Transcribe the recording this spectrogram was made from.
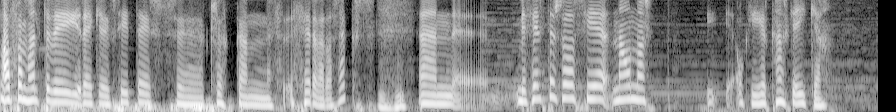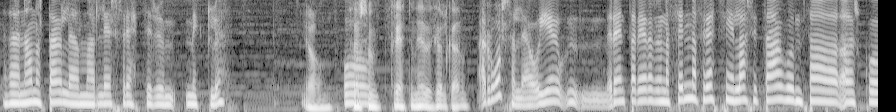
Áframhöldu við í Reykjavík síðdeis uh, klukkan fyrir að verða sex, mm -hmm. en uh, mér finnst þess að sé nánast, ok, ég er kannski ekki, en það er nánast daglega að maður les fréttir um miklu Já, þessum fréttum hefur fjölgað. Rosalega og ég mm, reyndar er að reyna að finna frétt sem ég las í dag um það að sko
